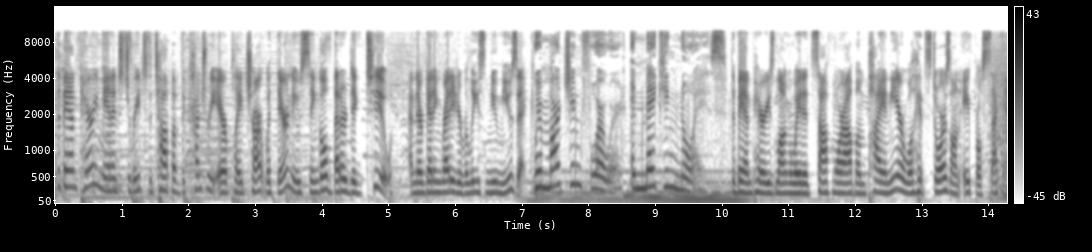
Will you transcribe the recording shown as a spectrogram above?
The band Perry managed to reach the top of the country airplay chart with their new single, Better Dig 2, and they're getting ready to release new music. We're marching forward and making noise. The band Perry's long awaited sophomore album, Pioneer, will hit stores on April 2nd.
